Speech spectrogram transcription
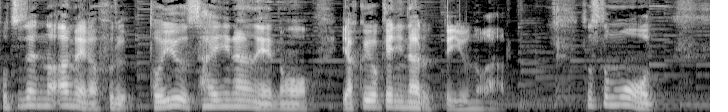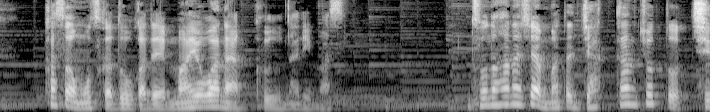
突然の雨が降るという災難への厄除けになるっていうのがある。そうするともう傘を持つかどうかで迷わなくなります。その話はまた若干ちょっと違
